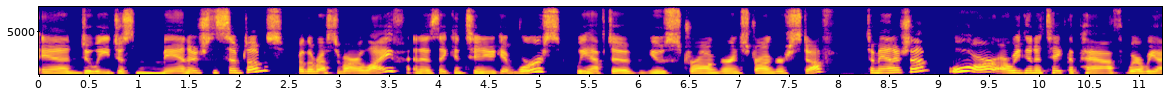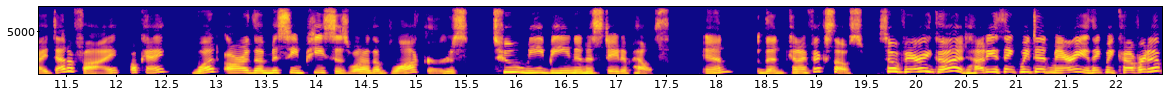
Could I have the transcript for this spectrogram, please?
And do we just manage the symptoms for the rest of our life? And as they continue to get worse, we have to use stronger and stronger stuff to manage them? Or are we going to take the path where we identify, okay, what are the missing pieces? What are the blockers to me being in a state of health? And then can I fix those? So, very good. How do you think we did, Mary? You think we covered it?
